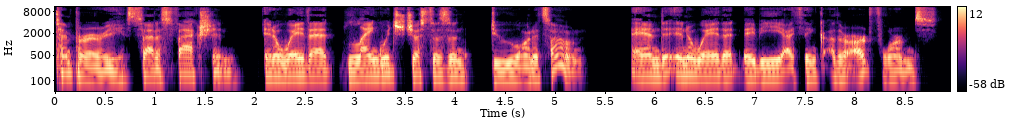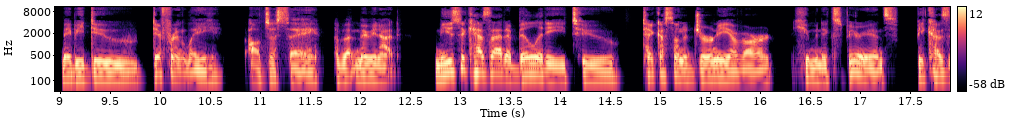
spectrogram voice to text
temporary, satisfaction in a way that language just doesn't do on its own. And in a way that maybe I think other art forms maybe do differently, I'll just say, but maybe not. Music has that ability to take us on a journey of our human experience because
